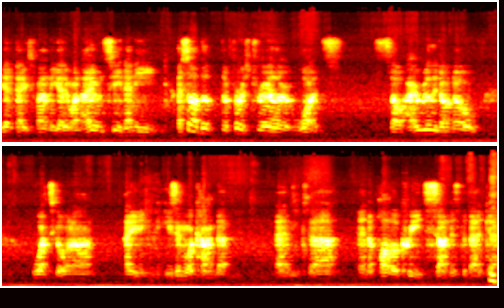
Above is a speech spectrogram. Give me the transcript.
yeah, he's finally getting one. I haven't seen any. I saw the, the first trailer once, so I really don't know what's going on. I He's in Wakanda, and uh, Apollo Creed's son is the bad guy.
